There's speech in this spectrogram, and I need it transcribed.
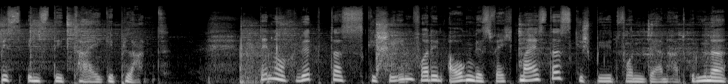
bis ins Detail geplant. Dennoch wirkt das Geschehen vor den Augen des Fechtmeisters, gespielt von Bernhard Grüner,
